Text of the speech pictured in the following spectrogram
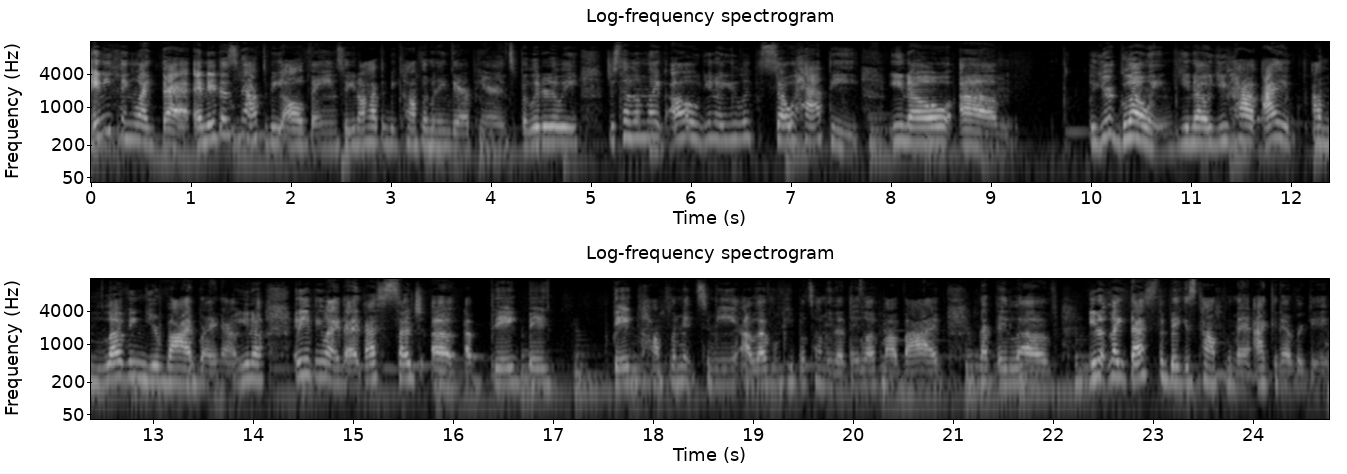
anything like that. And it doesn't have to be all vain, so you don't have to be complimenting their appearance, but literally just tell them like, oh, you know, you look so happy, you know, um, you're glowing you know you have i i'm loving your vibe right now you know anything like that that's such a, a big big big compliment to me. I love when people tell me that they love my vibe that they love you know like that's the biggest compliment i could ever get.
